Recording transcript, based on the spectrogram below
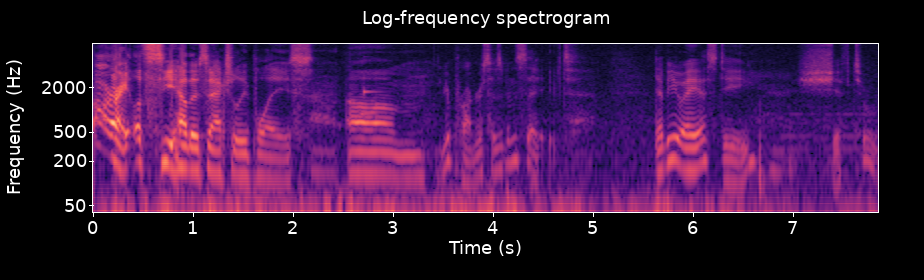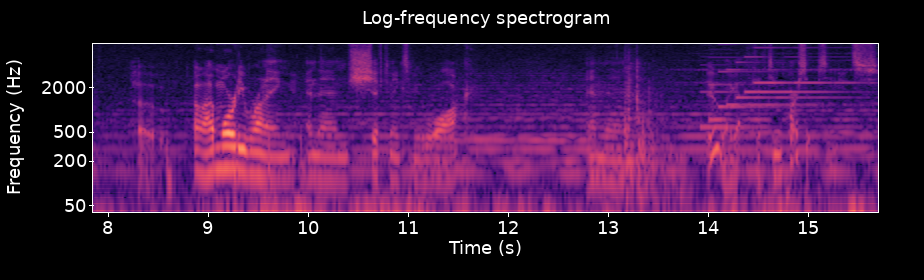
Alright, let's see how this actually plays. Um, your progress has been saved. WASD, shift to... Oh, oh, I'm already running, and then shift makes me walk. And then... Ooh, I got 15 parsnip seeds.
